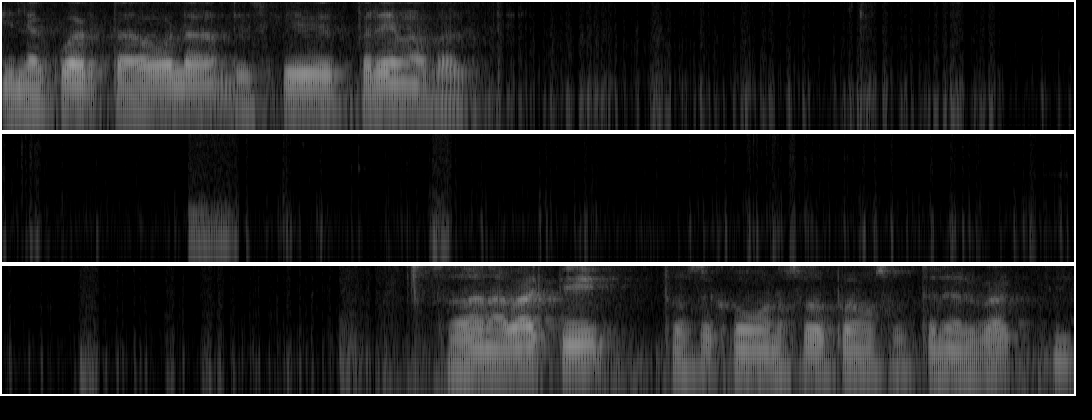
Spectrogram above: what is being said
Y la cuarta ola describe prema bhakti. Sadhana Bhakti, entonces ¿cómo nosotros podemos obtener Bhakti?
